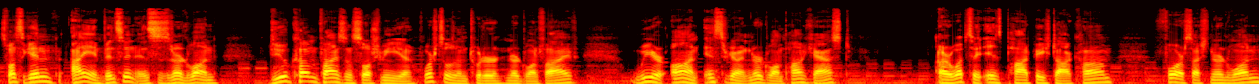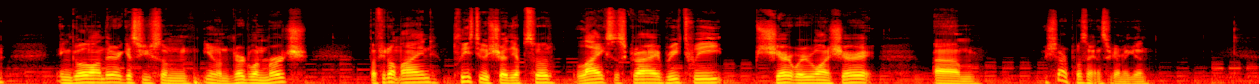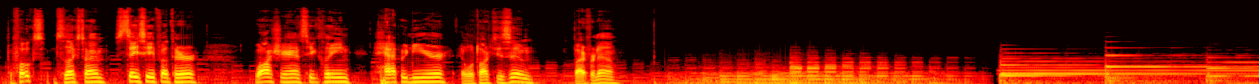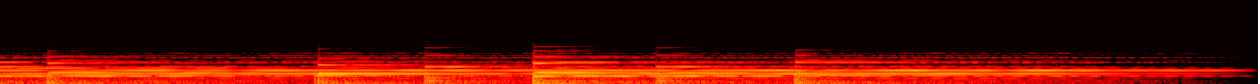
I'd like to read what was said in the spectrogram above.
So once again, I am Vincent, and this is Nerd One. Do come find us on social media. We're still on Twitter, Nerd15. We are on Instagram at Nerd One Podcast. Our website is podpage.com forward slash Nerd One, and go on there. It gets you some, you know, Nerd One merch. But if you don't mind, please do share the episode, like, subscribe, retweet, share it wherever you want to share it. Um, we should start posting on Instagram again. But folks, until next time, stay safe out there. Wash your hands, stay clean. Happy New Year, and we'll talk to you soon. Bye for now.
